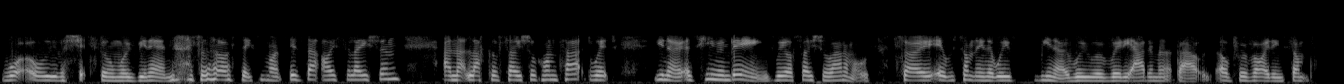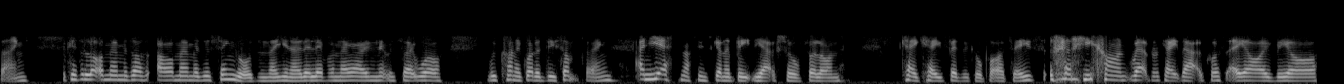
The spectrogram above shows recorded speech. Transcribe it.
what all the shitstorm we've been in for the last six months is that isolation and that lack of social contact, which, you know, as human beings, we are social animals. So it was something that we've, you know, we were really adamant about of providing something because a lot of members are, our members are singles and they, you know, they live on their own. And it was like, well, we've kind of got to do something. And yes, nothing's going to beat the actual full on KK physical parties. you can't replicate that across AI, VR,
